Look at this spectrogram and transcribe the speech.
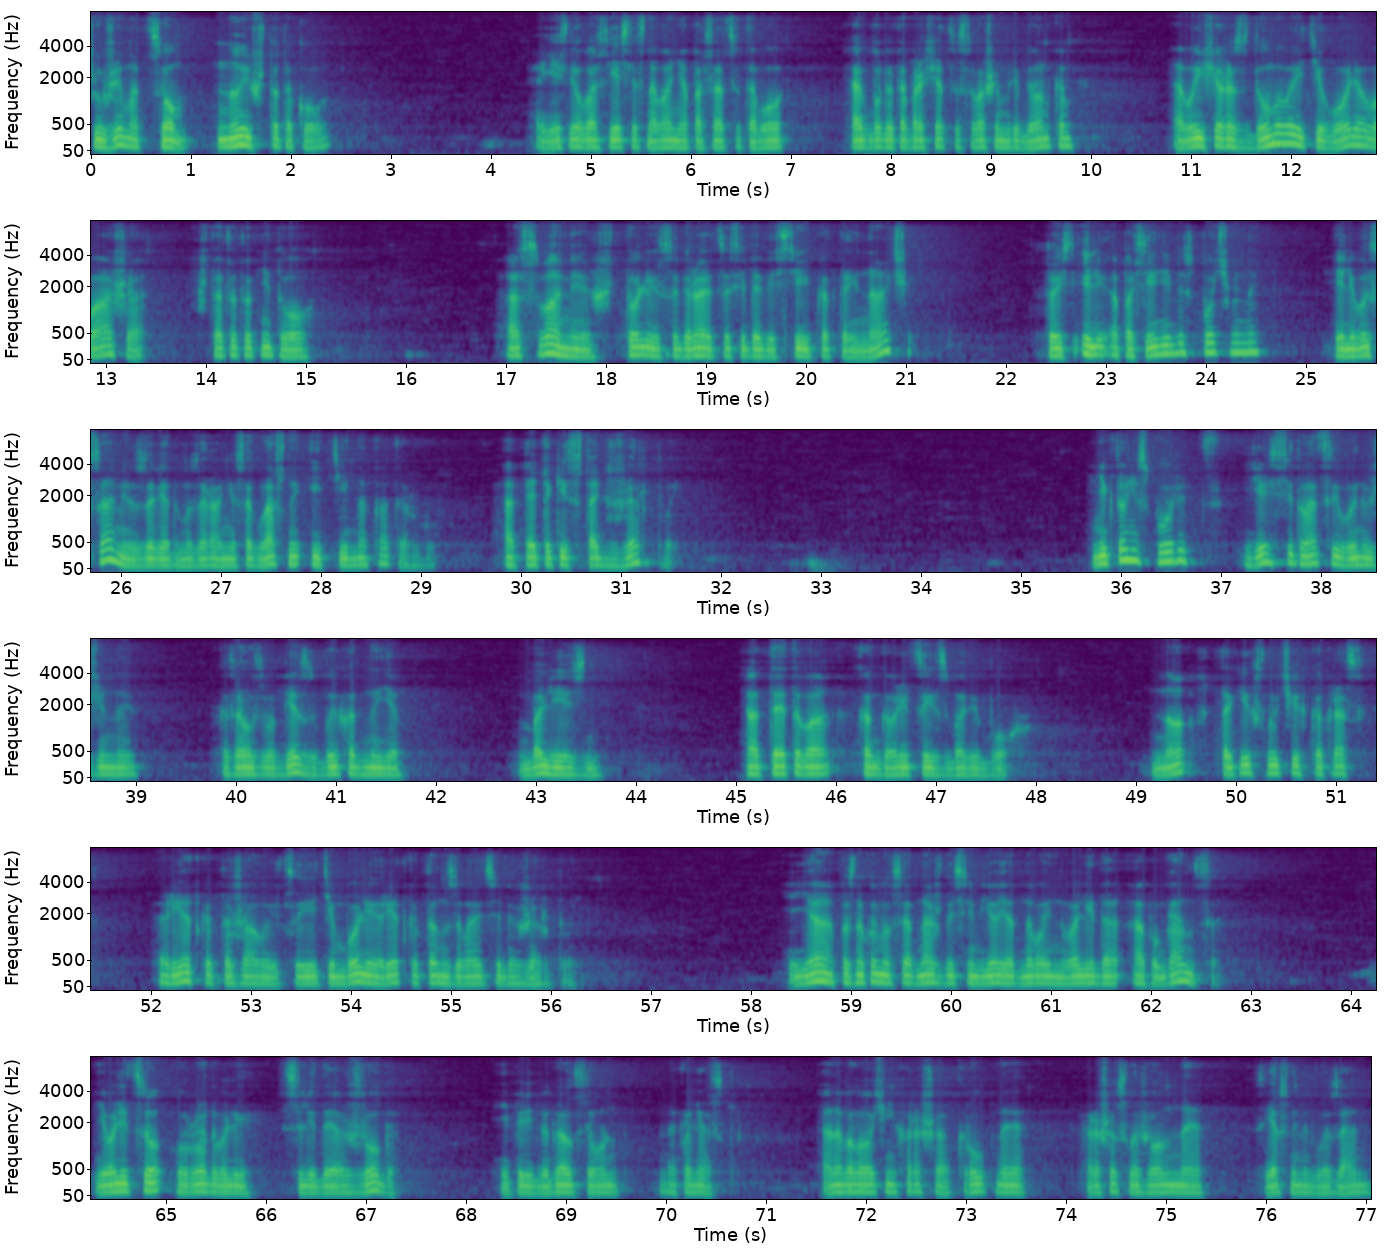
чужим отцом. Ну и что такого? А если у вас есть основания опасаться того, как будут обращаться с вашим ребенком, а вы еще раздумываете, воля ваша, что-то тут не то. А с вами, что ли, собирается себя вести как-то иначе? То есть или опасения беспочвенны, или вы сами заведомо заранее согласны идти на каторгу, опять-таки стать жертвой. Никто не спорит, есть ситуации вынужденные, казалось бы, безвыходные, болезнь. От этого, как говорится, избави Бог. Но в таких случаях как раз редко кто жалуется, и тем более редко кто называет себя жертвой. Я познакомился однажды с семьей одного инвалида-афганца. Его лицо уродовали следы ожога, и передвигался он на коляске. Она была очень хороша, крупная, хорошо сложенная, с ясными глазами.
